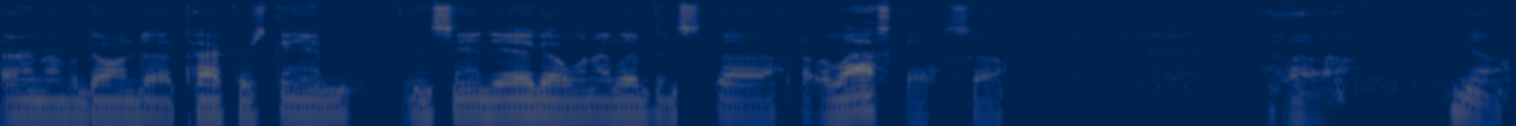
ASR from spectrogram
I remember going to a Packers game in San Diego when I lived in uh, Alaska. So, uh, you know,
